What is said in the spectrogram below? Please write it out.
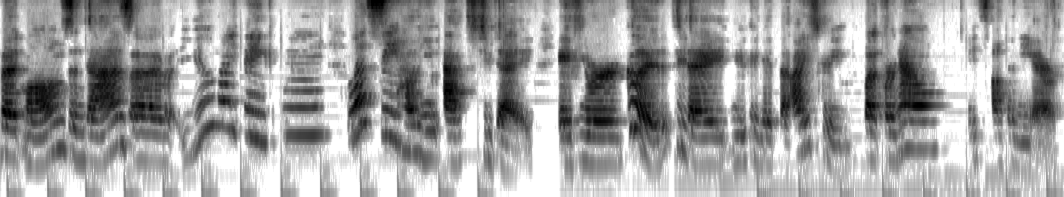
but moms and dads, um, you might think, hmm, "Let's see how you act today." If you're good today, you can get the ice cream. But for now, it's up in the air.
